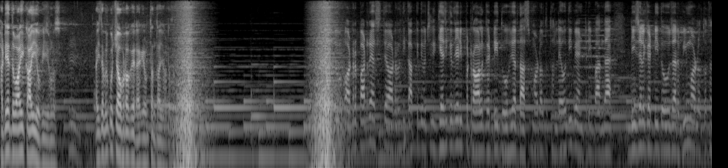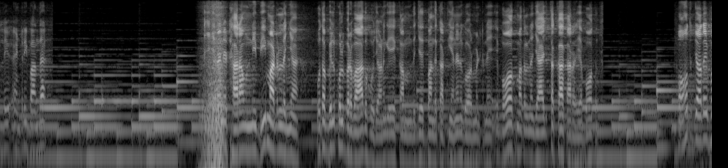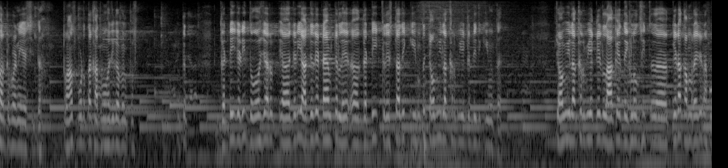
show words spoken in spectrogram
ਸਾਡੀ ਤਾਂ ਦੀਵਾਲੀ ਕਾਲੀ ਹੋ ਗਈ ਜੀ ਹੁਣ। ਅਸੀਂ ਤਾਂ ਬਿਲਕੁਲ ਚੌਪੜ ਹੋ ਕੇ ਰਹਿ ਗਏ ਹੁਣ ਧੰਦਾ ਜਦੋਂ ਆਰਡਰ ਪੜ ਰਿਹਾ ਸੀ ਤੇ ਆਰਡਰ ਦੀ ਕਾਪੀ ਦੇ ਵਿੱਚ ਲਿਖਿਆ ਸੀ ਕਿ ਜਿਹੜੀ ਪੈਟਰੋਲ ਗੱਡੀ 2010 ਮਾਡਲ ਤੋਂ ਥੱਲੇ ਉਹਦੀ ਵੀ ਐਂਟਰੀ ਬੰਦ ਹੈ ਡੀਜ਼ਲ ਗੱਡੀ 2020 ਮਾਡਲ ਤੋਂ ਥੱਲੇ ਐਂਟਰੀ ਬੰਦ ਹੈ। ਜਿਨ੍ਹਾਂ ਨੇ 18 19 20 ਮਾਡਲ ਲਈਆਂ ਉਹ ਤਾਂ ਬਿਲਕੁਲ ਬਰਬਾਦ ਹੋ ਜਾਣਗੇ ਇਹ ਕੰਮ ਜੇ ਬੰਦ ਕਰਤੀਆਂ ਇਹਨਾਂ ਨੇ ਗਵਰਨਮੈਂਟ ਨੇ। ਇਹ ਬਹੁਤ ਮਤਲਬ ਨਜਾਇਜ਼ ਧੱਕਾ ਕਰ ਰਹੀ ਹੈ ਬਹੁਤ। ਬਹੁਤ ਜ਼ਿਆਦਾ ਫ਼ਰਕ ਪੈਣੀ ਚੀਜ਼ ਦਾ। ਟਰਾਂਸਪੋਰਟ ਤਾਂ ਖਤਮ ਹੋ ਜਾਏਗਾ ਬਿਲਕੁਲ। ਗੱਡੀ ਜਿਹੜੀ 2000 ਅ, ਜਿਹੜੀ ਅੱਜ ਦੇ ਟਾਈਮ 'ਚ ਗੱਡੀ ਕ੍ਰਿਸਟਾ ਦੀ ਕੀਮਤ 24 ਲੱਖ ਰੁਪਏ ਗੱਡੀ ਦੀ ਕੀਮਤ ਹੈ। 24 ਲੱਖ ਰੁਪਏ ਕਿ ਲਾ ਕੇ ਦੇਖ ਲਓ ਤੁਸੀਂ ਕਿਹੜਾ ਕੰਮ ਰਹਿ ਜਾਣਾ।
